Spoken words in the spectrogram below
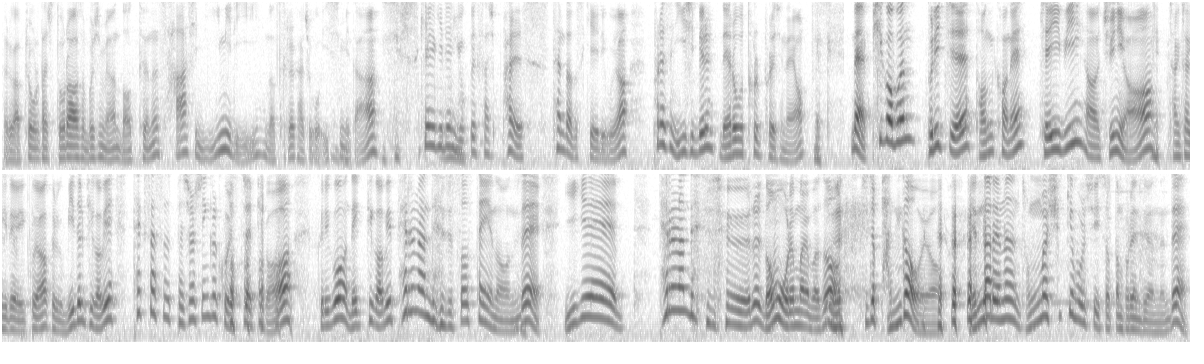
그리고 앞쪽으로 다시 돌아와서 보시면 너트는 42mm 너트를 가지고 있습니다. 스케일 길이는 648 standard scale이고요. fret은 21 narrow tall fret이네요. 네. 네, 픽업은 브릿지의 던컨의 JB 어, 주니어 장착이 되어 있고요. 그리고 middle 픽업이 Texas Special single coil Strat pickup, 그리고 neck 픽업이 페르난데즈 sustainer인데 이게 페르난데즈를 너무 오랜만에 봐서 진짜 반가워요. 옛날에는 정말 쉽게 볼 수 있었던 브랜드였는데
